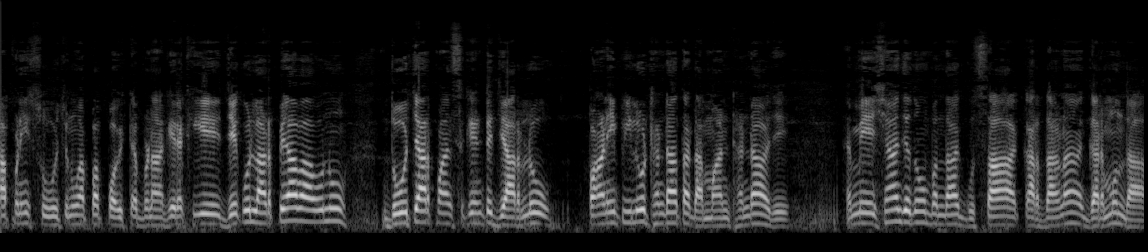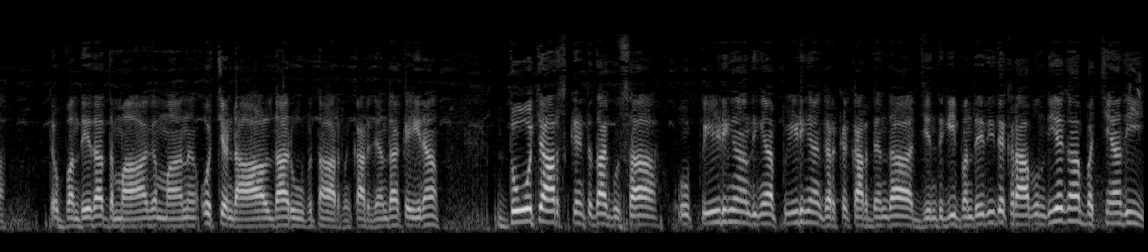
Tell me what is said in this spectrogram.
ਆਪਣੀ ਸੋਚ ਨੂੰ ਆਪਾਂ ਪੋਜ਼ਿਟਿਵ ਬਣਾ ਕੇ ਰੱਖੀਏ। ਜੇ ਕੋਈ ਲੜ ਪਿਆ ਵਾ ਉਹਨੂੰ 2-4-5 ਸਕਿੰਟ ਜਰ ਲਓ, ਪਾਣੀ ਪੀ ਲਓ, ਠੰਡਾ, ਤੁਹਾਡਾ ਮਨ ਠੰਡਾ ਹੋ ਜੇ। ਹਮੇਸ਼ਾ ਜਦੋਂ ਬੰਦਾ ਗੁੱਸਾ ਕਰਦਾ ਨਾ, ਗਰਮ ਹੁੰਦਾ, ਤੇ ਉਹ ਬੰਦੇ ਦਾ ਦਿਮਾਗ, ਮਨ ਉਹ ਚੰਡਾਲ ਦਾ ਰੂਪ ਧਾਰਨ ਕਰ ਜਾਂਦਾ ਕਈ ਨਾ 2-4 ਸਕਿੰਟ ਦਾ ਗੁੱਸਾ, ਉਹ ਪੀੜੀਆਂ ਦੀਆਂ ਪੀੜੀਆਂ ਗਰਕ ਕਰ ਦਿੰਦਾ। ਜ਼ਿੰਦਗੀ ਬੰਦੇ ਦੀ ਤੇ ਖਰਾਬ ਹੁੰਦੀ ਹੈ, ਗਾਂ ਬੱਚਿਆਂ ਦੀ,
